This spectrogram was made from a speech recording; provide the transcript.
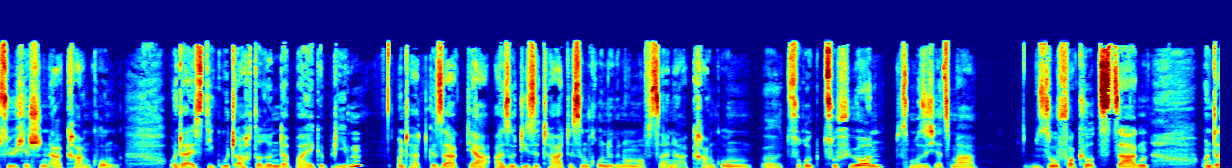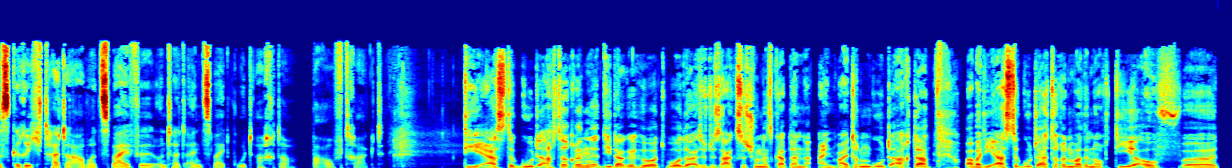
psychischen Erkrankung. Und da ist die Gutachterin dabei geblieben und hat gesagt, ja, also diese Tat ist im Grunde genommen auf seine Erkrankung äh, zurückzuführen. Das muss ich jetzt mal so verkürzt sagen. Und das Gericht hatte aber Zweifel und hat einen Zweitgutachter beauftragt. Die erste Gutachterin, die da gehört wurde, also du sagst es schon, es gab dann einen weiteren Gutachter, aber die erste Gutachterin war dann auch die, auf äh,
